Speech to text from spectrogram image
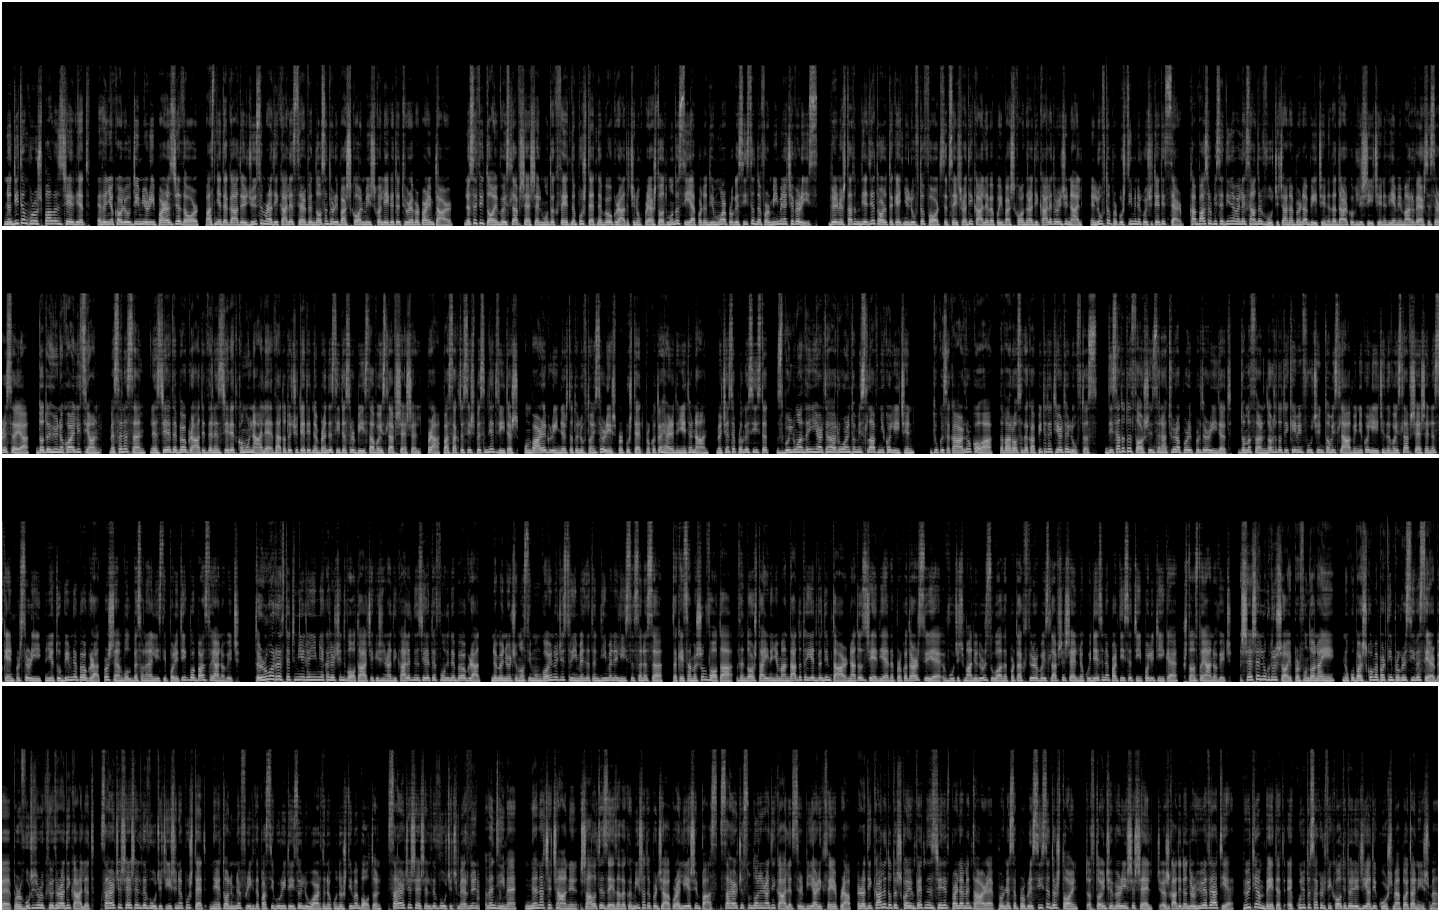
Në ditën kur u shpallën zgjedhjet, edhe një koalicion i ri parazgjedhor, pas një dekade e gjysmë, radikalët serbë vendosën të ribashkohen me ish-kolegët e tyre përparimtarë. Nëse fitojnë, Vojislav Sheshel mund të kthehet në pushtet në Beograd, që nuk përjashtohet mundësia për të ndihmuar progresistët në formimin e qeverisë. Pra më shtatëmbëdhjetë dhjetor do të ketë një luftë të fortë, sepse ish-radikalëve po i bashkohen radikalët origjinalë në luftën për pushtimin e kryeqytetit serb. Kam pasur bisedime me Aleksandar Vuçiç, Ana Bërnabiçin dhe Darko Glishiçin dhe jemi marrë vesh se SRS-ja do të hyjë në koalicion me SNS-në në zgjedhjet e Beogradit dhe në zgjedhjet komunale dhe ato të qytetit në brendësi të Serbisë, tha Vojislav Sheshel. Pra, pas saktësisht pesëmbëdhjetë vitesh, Humbar e Grinders do të luftojnë sërish për pushtet, por këtë herë në të njëjtën anë. Meqenëse progresistët zbuluan dhe njëherë të harruarin Tomislav Nikoliçin, Duket se ka ardhur koha, të varrosë edhe kapitujt e tjerë të luftës. Disa do të thoshin se natyra po ripërtëritet, domethënë ndoshta do t'i kemi Vuçiç, Tomislav Nikoliçin dhe Vojislav Sheshel në skenë përsëri në një tubim në Beograd, për shembull, beson analisti politik Boban Stojanoviç. Të ruhen rreth tetëdhjetë e një mijë e katërqind vota, që kishin radikalët në zgjedhjet e fundit në Beograd. në mënyrë që mos i mungojnë regjistrimet dhe të ndihmën e listës SNS të ketë sa më shumë vota dhe ndoshta ai në një mandat do të jetë vendimtar në ato zgjedhje dhe për këtë arsye Vuçiç madje u dorëzua dhe për ta kthyer Vojislav Sheshel në kujdesin e partisë së tij politike, shton Stojanoviç. Sheshel nuk ndryshoi, përfundon ai, nuk u bashkua me Partinë Progresive Serbe, por Vuçiç u rikthye te radikalët. Sa herë që Sheshel dhe Vuçiç ishin në pushtet, ne jetonim në frikë dhe pasiguri të izoluar dhe në kundërshtim me botën, Sa herë që Sheshel dhe Vuçiç merrnin vendime, nënat që qanin, shallet e zeza dhe këmishat e përgjakura liheshin pas, sa herë që sundonin radikalët, Serbia rikthehej prapë. Radikalët do të shkojnë vetë në zgjedhjet parlamentare, por nëse progresistët dështojnë, të ftojnë qeverinë Sheshel, që është gati të ndërhyjë edhe atje. Pyetja mbetet, e kujt do të sakrifikohet ideologjia, e dikurshme apo e tanishme?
